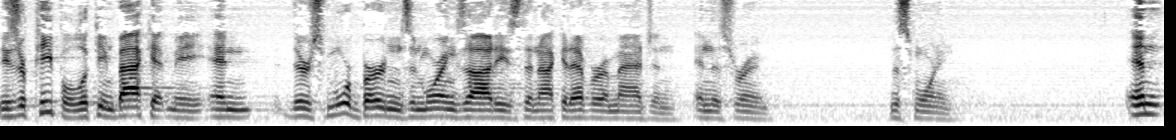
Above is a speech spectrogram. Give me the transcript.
these are people looking back at me, and there's more burdens and more anxieties than I could ever imagine in this room this morning. And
